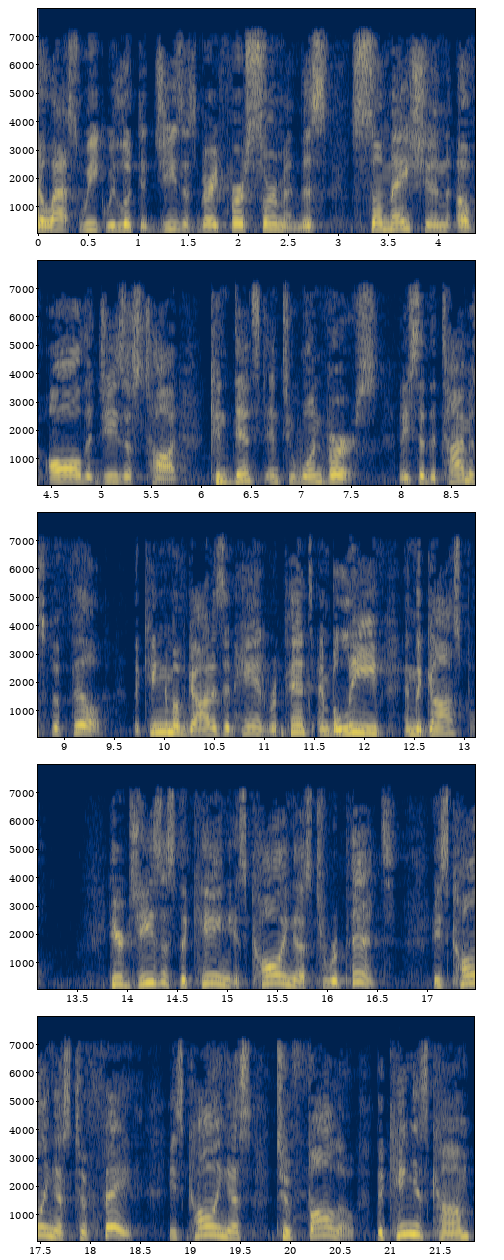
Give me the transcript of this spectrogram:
You know, last week we looked at Jesus' very first sermon, this summation of all that Jesus taught, condensed into one verse. And he said, The time is fulfilled. The kingdom of God is at hand. Repent and believe in the gospel. Here, Jesus the King is calling us to repent. He's calling us to faith. He's calling us to follow. The King has come,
